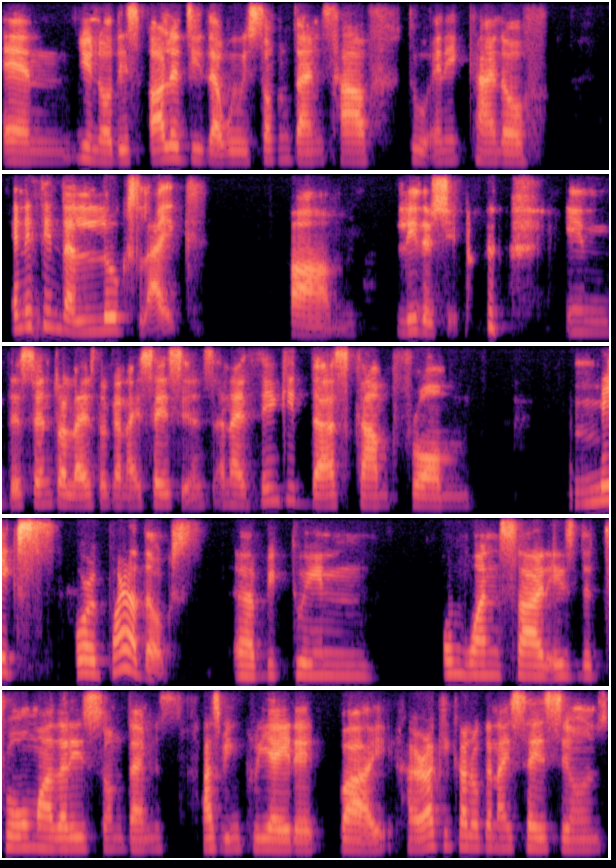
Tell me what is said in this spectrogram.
And, you know, this allergy that we sometimes have to any kind of anything that looks like um, leadership in decentralized organizations. And I think it does come from mix or a paradox uh, between on one side is the trauma that is sometimes has been created by hierarchical organizations,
